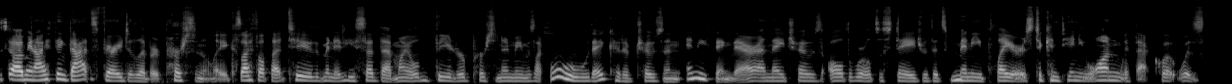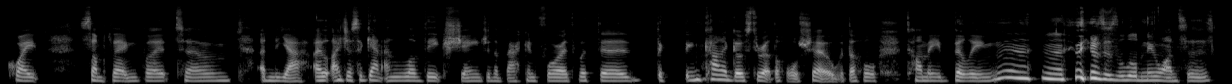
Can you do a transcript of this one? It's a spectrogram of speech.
so I mean, I think that's very deliberate personally because I thought that too. The minute he said that, my old theater person in me was like, "Ooh, they could have chosen anything there," and they chose "All the World's a Stage" with its many players to continue on with that quote was quite something. But um, and yeah, I, I just again I love the exchange and the back and forth with the the kind of goes throughout the whole show with the whole Tommy Billy. There's just little nuances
